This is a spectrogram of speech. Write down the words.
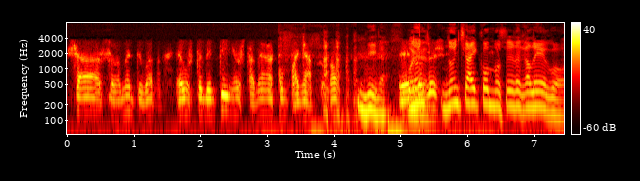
xa solamente, bueno, é uns pementiños tamén acompañando, non? Mira, eh, non? entonces... non xa hai como ser galego.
